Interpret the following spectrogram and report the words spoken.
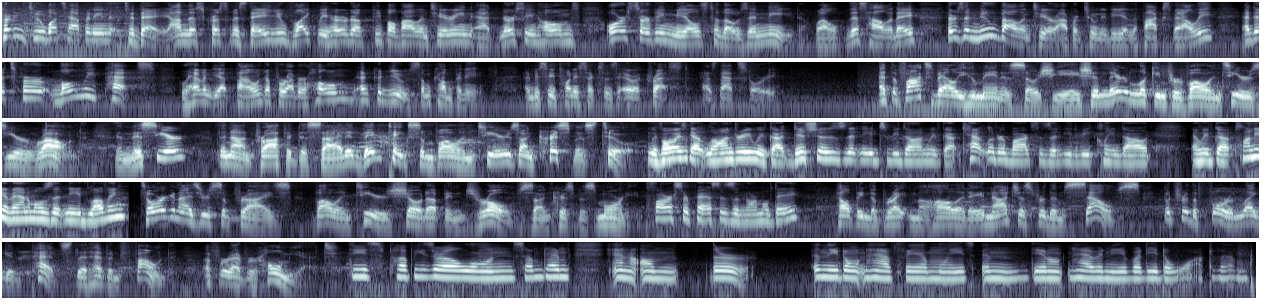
Turning to what's happening today. On this Christmas Day, you've likely heard of people volunteering at nursing homes or serving meals to those in need. Well, this holiday, there's a new volunteer opportunity in the Fox Valley, and it's for lonely pets who haven't yet found a forever home and could use some company. NBC 26's Eric Crest has that story. At the Fox Valley Humane Association, they're looking for volunteers year round. And this year, the nonprofit decided they'd take some volunteers on Christmas too. We've always got laundry, we've got dishes that need to be done, we've got cat litter boxes that need to be cleaned out, and we've got plenty of animals that need loving. To organizers' surprise, volunteers showed up in droves on Christmas morning. Far surpasses a normal day. Helping to brighten the holiday not just for themselves, but for the four legged pets that haven't found a forever home yet. These puppies are alone sometimes, and um, they're and they don't have families and they don't have anybody to walk them.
